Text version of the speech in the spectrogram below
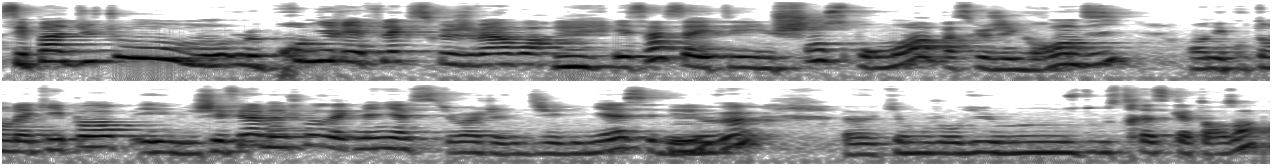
C'est pas du tout mon- le premier réflexe que je vais avoir. Mm. Et ça, ça a été une chance pour moi parce que j'ai grandi en écoutant de la K-pop. Et j'ai fait la même chose avec mes nièces, tu vois. J'ai des nièces et des Mhm. neveux euh, qui ont aujourd'hui 11, 12, 13, 14 ans.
